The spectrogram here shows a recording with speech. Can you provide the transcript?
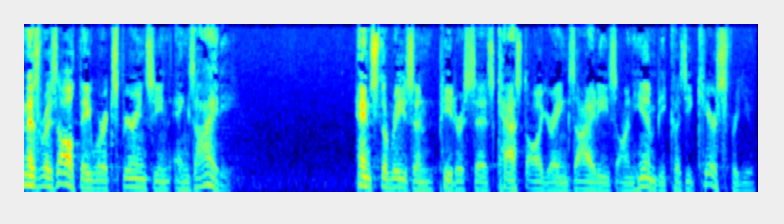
And as a result, they were experiencing anxiety. Hence the reason Peter says, Cast all your anxieties on him because he cares for you.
